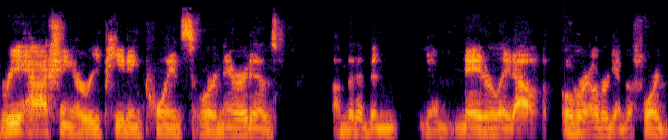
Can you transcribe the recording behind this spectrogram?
rehashing or repeating points or narratives um, that have been you know, made or laid out over and over again before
